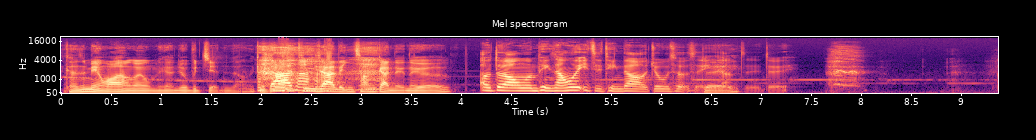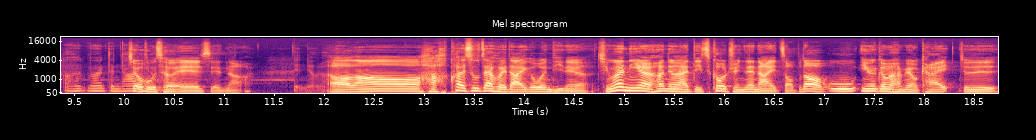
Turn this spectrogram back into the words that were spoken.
可能是棉花糖关系，我们可能就不剪这样，给大家听一下临场感的那个。哦，对啊，我们平常会一直听到救护车的声音这样子，对。对 哦，不用等他。救护车好，然后好，快速再回答一个问题。那个，请问尼尔喝牛奶 Discord 群在哪里？找不到屋，因为根本还没有开，就是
